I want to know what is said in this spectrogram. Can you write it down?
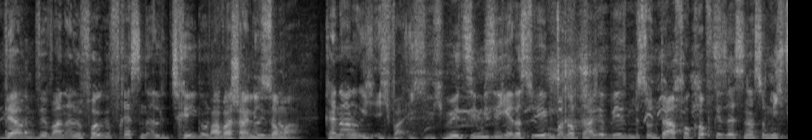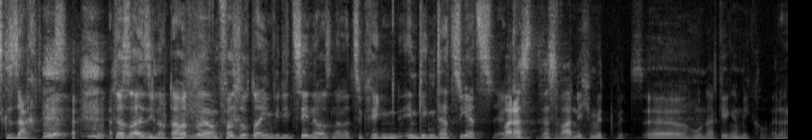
wir, haben, wir waren alle vollgefressen, alle träge. Und War da wahrscheinlich Sommer. Noch, keine Ahnung, ich, ich, war, ich, ich bin mir ziemlich sicher, dass du irgendwann noch da gewesen bist und da vor Kopf gesessen hast und nichts gesagt hast. Das weiß ich noch. Da hat man versucht, noch irgendwie die Zähne auseinanderzukriegen. Im Gegensatz zu jetzt. Aber das, das war nicht mit, mit äh, 100 Gänge Mikrowelle.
